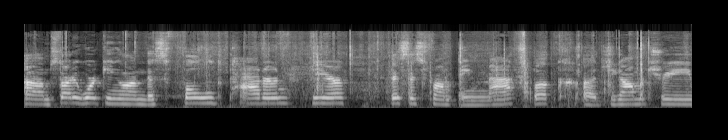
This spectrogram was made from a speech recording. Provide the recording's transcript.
um, started working on this fold pattern here. This is from a math book, a geometry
